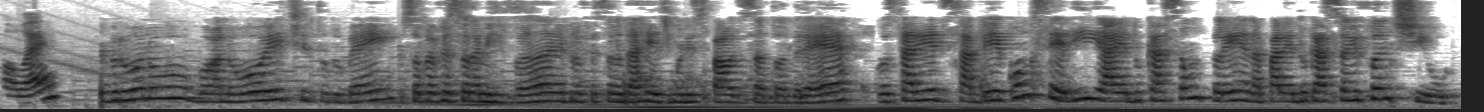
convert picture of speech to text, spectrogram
qual é. Bruno, boa noite, tudo bem? Eu sou professora Mirvane, professora da Rede Municipal de Santo André. Gostaria de saber como seria a educação plena para a educação infantil.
